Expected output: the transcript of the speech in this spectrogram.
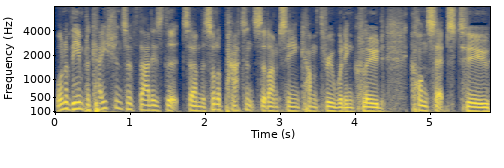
one of the implications of that is that um, the sort of patents that I'm seeing come through would include concepts to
